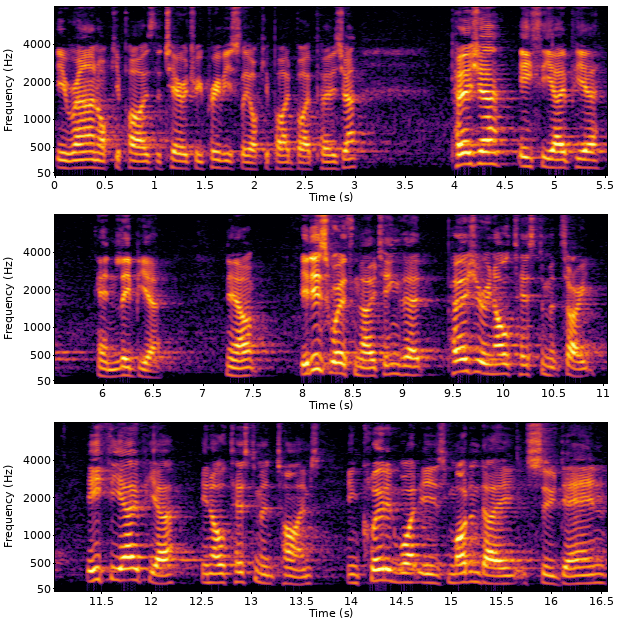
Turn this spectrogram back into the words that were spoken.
Iran occupies the territory previously occupied by Persia. Persia, Ethiopia, and Libya. Now, it is worth noting that Persia in Old Testament, sorry, Ethiopia in Old Testament times included what is modern day Sudan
